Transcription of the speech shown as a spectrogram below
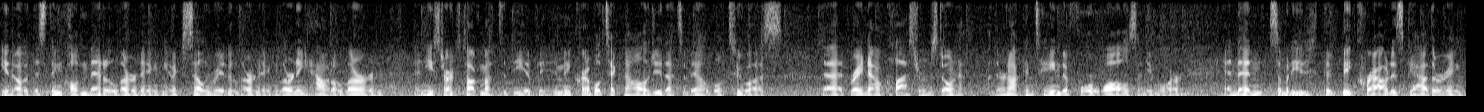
you know, this thing called meta learning and accelerated learning, learning how to learn. And he starts talking about the incredible technology that's available to us. That right now classrooms don't, they're not contained to four walls anymore. And then somebody, the big crowd is gathering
